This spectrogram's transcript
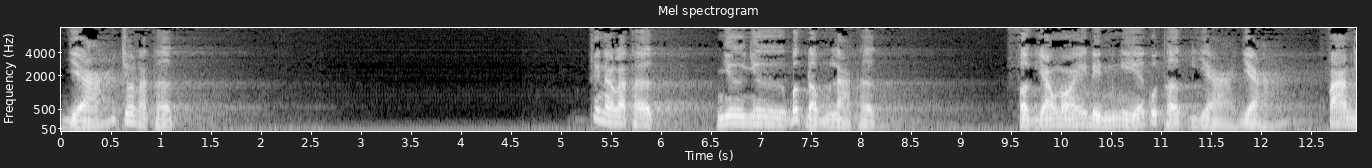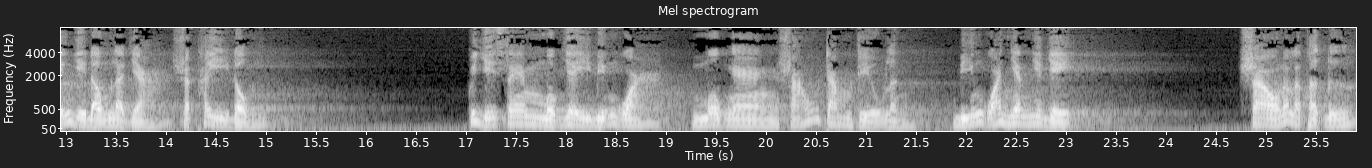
Giả cho là thật. Thế nào là thật? Như như bất động là thật. Phật giáo nói định nghĩa của thật và giả. Phàm những gì động là giả Sẽ thay đổi. Quý vị xem một giây biến hóa Một ngàn sáu trăm triệu lần. Biến hóa nhanh như vậy. Sao nó là thật được?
